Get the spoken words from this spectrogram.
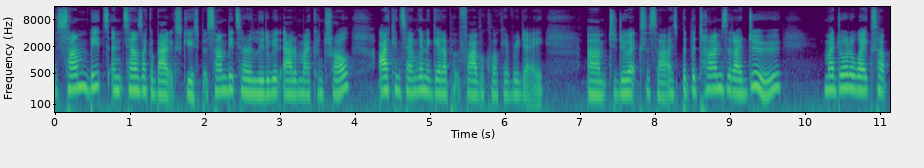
some bits, and it sounds like a bad excuse, but some bits are a little bit out of my control. I can say I'm going to get up at five o'clock every day um, to do exercise, but the times that I do, my daughter wakes up,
